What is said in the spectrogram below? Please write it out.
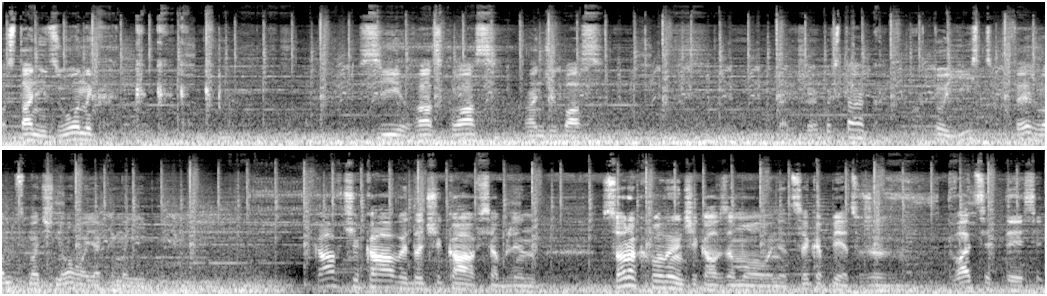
Останній дзвоник. Всі газ клас, анджібас. Так що якось так. Хто їсть, теж вам смачного, як і мені. Чекав, чекав і дочекався, блін. 40 хвилин чекав замовлення, це капець, вже в 20.10.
